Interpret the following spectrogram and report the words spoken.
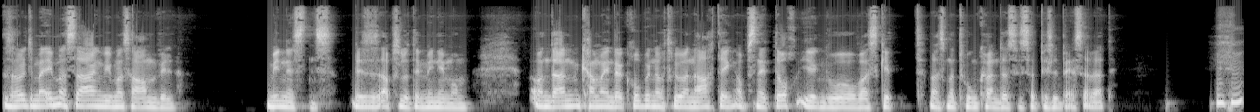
sollte man immer sagen, wie man es haben will. Mindestens. Das ist das absolute Minimum. Und dann kann man in der Gruppe noch drüber nachdenken, ob es nicht doch irgendwo was gibt, was man tun kann, dass es ein bisschen besser wird. Mhm.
